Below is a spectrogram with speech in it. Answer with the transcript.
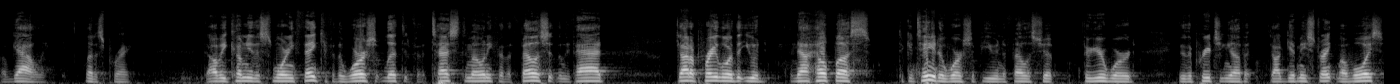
of Galilee. Let us pray. God, we come to you this morning. Thank you for the worship lifted, for the testimony, for the fellowship that we've had. God, I pray, Lord, that you would now help us to continue to worship you in the fellowship through your word, through the preaching of it. God, give me strength, my voice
